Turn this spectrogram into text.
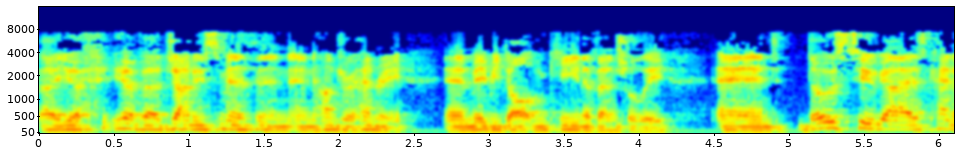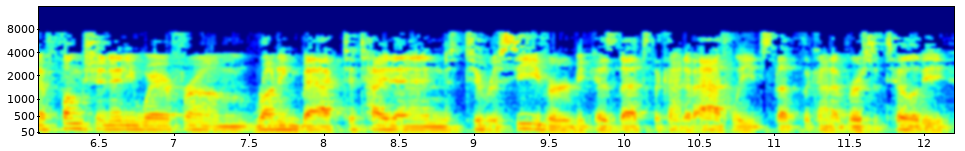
uh, you have, you have uh, Jonnu Smith and, and Hunter Henry, and maybe Dalton Keene eventually. And those two guys kind of function anywhere from running back to tight end to receiver because that's the kind of athletes, that's the kind of versatility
